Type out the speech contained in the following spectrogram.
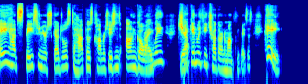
a have space in your schedules to have those conversations ongoingly. Check in with each other on a monthly basis. Hey,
